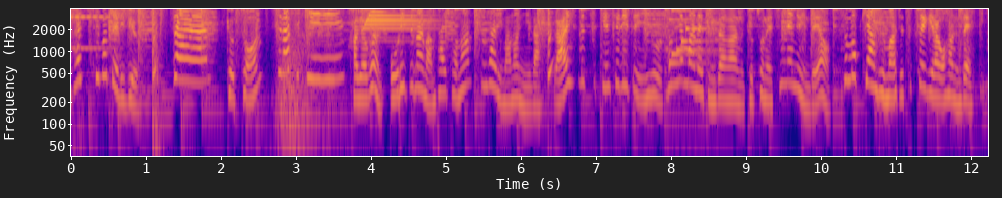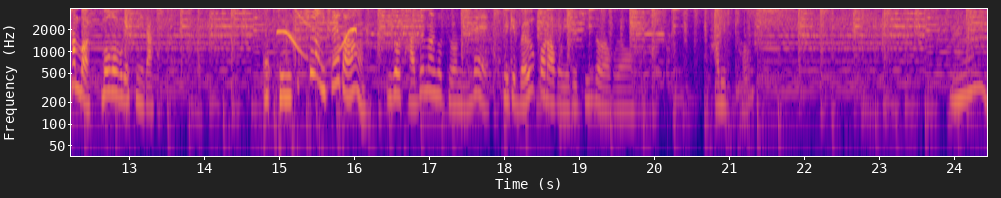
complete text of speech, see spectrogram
87번째 리뷰. 짠! 교촌 신화치킨. 가격은 오리지널 18,000원, 순살 2만원입니다. 라이스 치킨 시리즈 이후 3년 만에 등장한 교촌의 신메뉴인데요. 스모키한 불맛이 특색이라고 하는데 한번 먹어보겠습니다. 어, 되게 후추향이 세다. 이걸 받으면서 들었는데 되게 매울 거라고 얘기해 주시더라고요. 다리부터. 음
